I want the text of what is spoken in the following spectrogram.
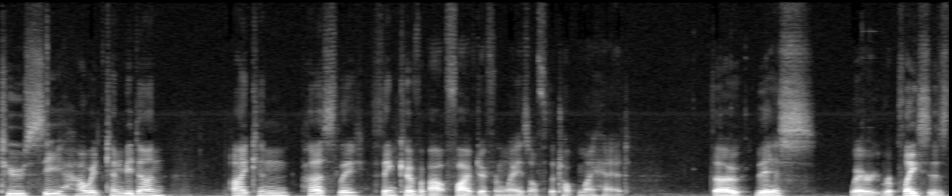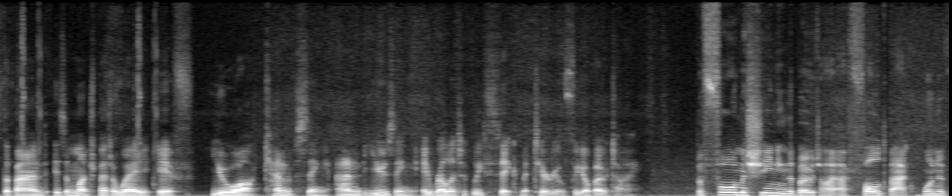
to see how it can be done. I can personally think of about five different ways off the top of my head. Though this, where it replaces the band, is a much better way if you are canvassing and using a relatively thick material for your bow tie. Before machining the bow tie, I fold back one of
